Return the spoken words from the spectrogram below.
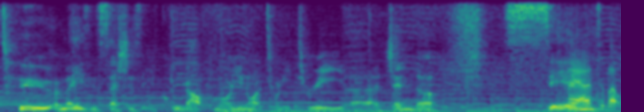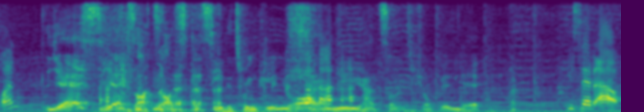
two amazing sessions that you've called out from our Unite 23 uh, agenda Can I add to that one? Yes, yes. I, I could see the twinkle in your eye. I knew you had something to drop in here. He said app.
